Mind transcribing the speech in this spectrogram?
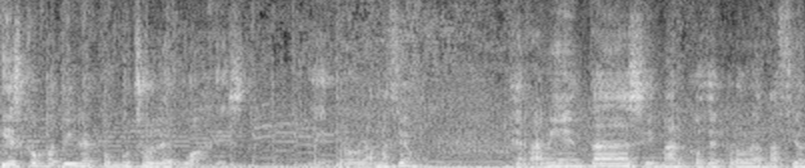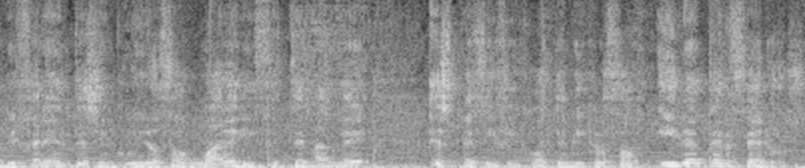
y es compatible con muchos lenguajes de programación, herramientas y marcos de programación diferentes, incluidos softwares y sistemas específicos de Microsoft y de terceros.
